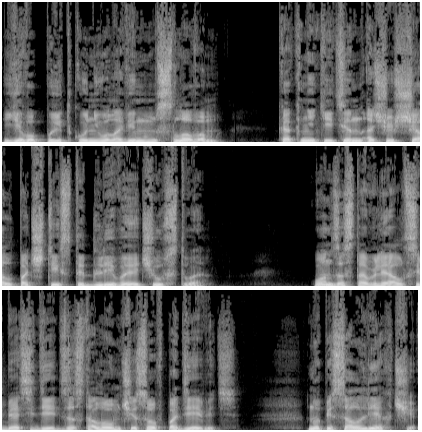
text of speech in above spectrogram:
его пытку неуловимым словом, как Никитин ощущал почти стыдливое чувство. Он заставлял себя сидеть за столом часов по девять, но писал легче,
